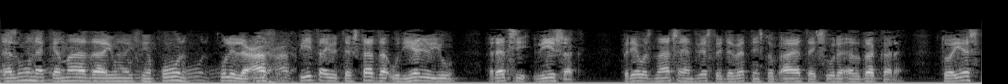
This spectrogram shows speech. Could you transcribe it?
eluneke mada yunfiqun kulil af Pitaju te šta da udjeljuju reci višak Prijevod značenja 219. ajata iz sure Al-Bakara To jest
